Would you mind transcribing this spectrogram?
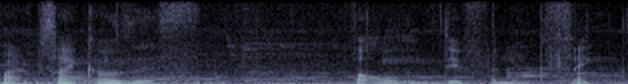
Bark Psychosis, All Different Things.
